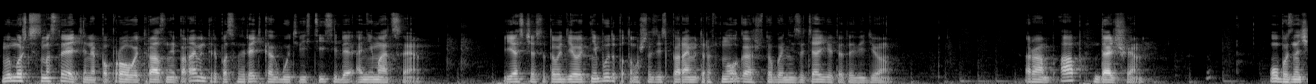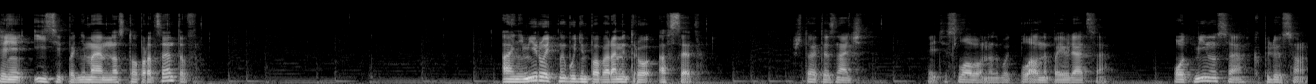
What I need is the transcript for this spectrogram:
Вы можете самостоятельно попробовать разные параметры, посмотреть, как будет вести себя анимация. Я сейчас этого делать не буду, потому что здесь параметров много, чтобы не затягивать это видео. Ramp Up. Дальше. Оба значения Easy поднимаем на 100%. А анимировать мы будем по параметру Offset. Что это значит? Эти слова у нас будут плавно появляться от минуса к плюсу.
